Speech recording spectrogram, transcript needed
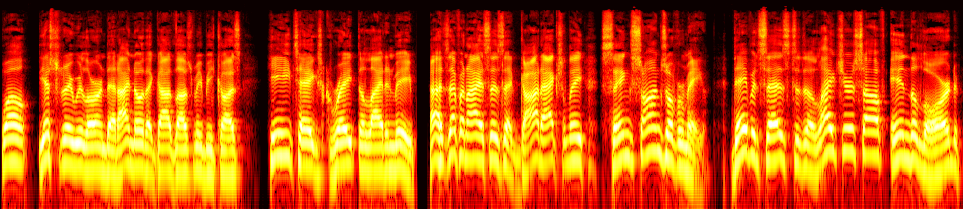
Well, yesterday we learned that I know that God loves me because he takes great delight in me. Uh, Zephaniah says that God actually sings songs over me. David says to delight yourself in the Lord,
